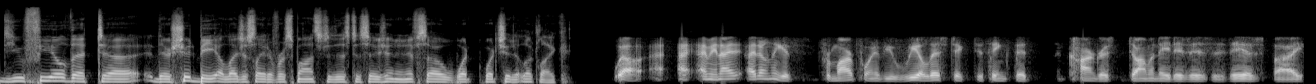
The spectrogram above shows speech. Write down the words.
do you feel that uh, there should be a legislative response to this decision, and if so, what what should it look like? Well, I, I mean, I, I don't think it's from our point of view realistic to think that Congress, dominated as it is by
